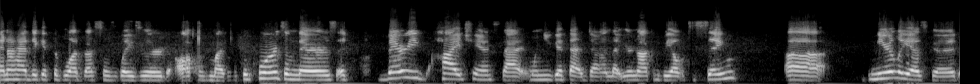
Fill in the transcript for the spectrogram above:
and I had to get the blood vessels lasered off of my vocal cords. And there's a very high chance that when you get that done, that you're not going to be able to sing uh, nearly as good,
